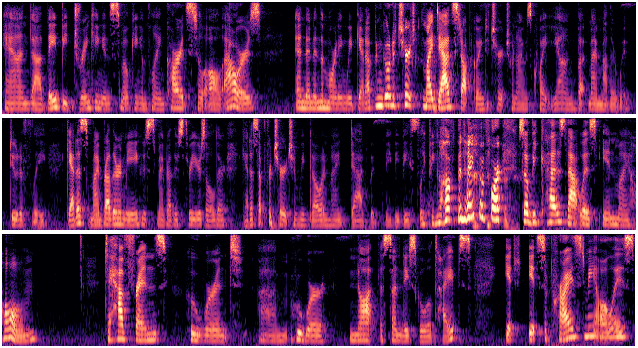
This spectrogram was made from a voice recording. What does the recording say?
And uh, they'd be drinking and smoking and playing cards till all hours. And then in the morning, we'd get up and go to church. My dad stopped going to church when I was quite young, but my mother would dutifully get us, my brother and me, who's my brother's three years older, get us up for church, and we'd go, and my dad would maybe be sleeping off the night before. so, because that was in my home, to have friends who weren't um, who were not the Sunday school types. It it surprised me always,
